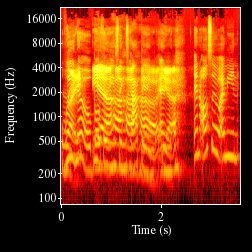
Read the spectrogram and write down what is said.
we Right. know both Yeah, of these ha, things ha, happen. ha, And yeah. and also, I mean,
